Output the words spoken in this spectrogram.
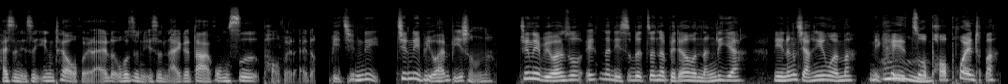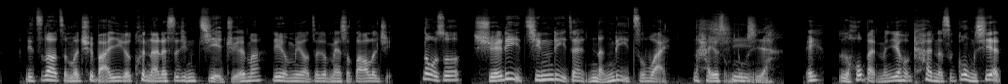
还是你是 Intel 回来的？或者你是哪一个大公司跑回来的？比经历，经历比完比什么呢？经理比完说，哎，那你是不是真的比较有能力呀？你能讲英文吗？你可以做 PowerPoint 吗？你知道怎么去把一个困难的事情解决吗？你有没有这个 methodology？那我说，学历、经历在能力之外，那还有什么东西啊？诶，老板们要看的是贡献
